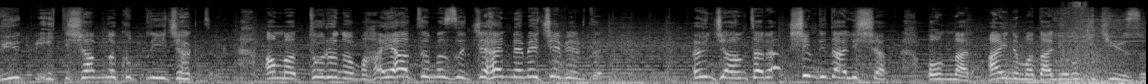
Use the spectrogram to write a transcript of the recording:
büyük bir ihtişamla kutlayacaktık. Ama torunum hayatımızı cehenneme çevirdi. Önce Antara, şimdi de Alişa. Onlar aynı madalyonun iki yüzü.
